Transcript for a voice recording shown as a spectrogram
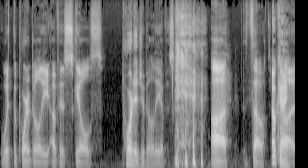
with the portability of his skills, portage ability of his skills. uh, so Okay. uh,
